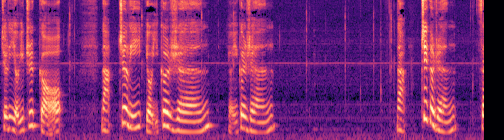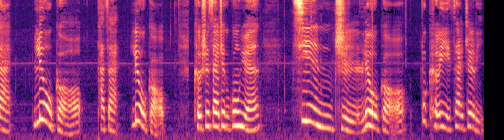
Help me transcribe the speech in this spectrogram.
这里有一只狗，那这里有一个人，有一个人，那这个人在遛狗，他在。遛狗，可是在这个公园禁止遛狗，不可以在这里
